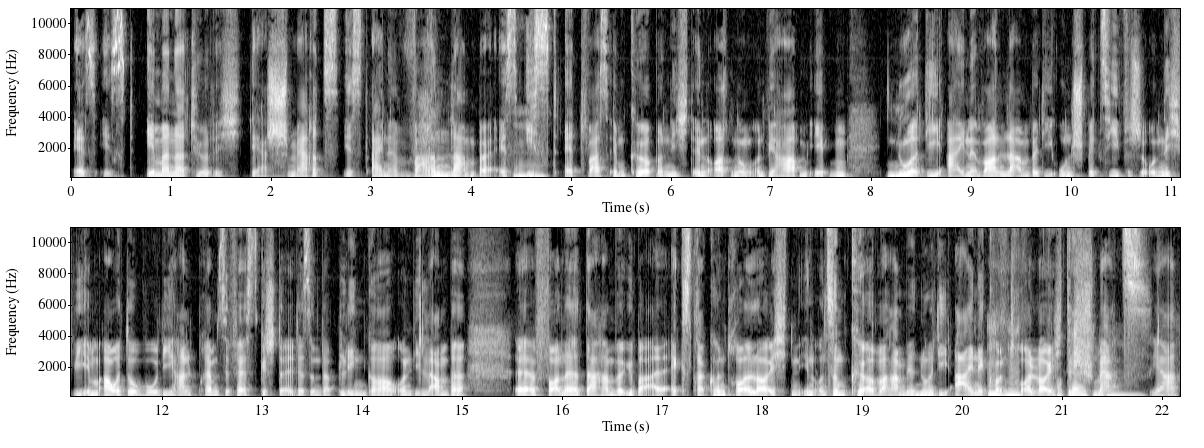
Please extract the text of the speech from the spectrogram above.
es ist immer natürlich, der Schmerz ist eine Warnlampe. Es mhm. ist etwas im Körper nicht in Ordnung. Und wir haben eben nur die eine Warnlampe, die unspezifische und nicht wie im Auto, wo die Handbremse festgestellt ist und der Blinker und die Lampe äh, vorne, da haben wir überall extra Kontrollleuchten. In unserem Körper haben wir nur die eine mhm. Kontrollleuchte okay. Schmerz, mhm. ja.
